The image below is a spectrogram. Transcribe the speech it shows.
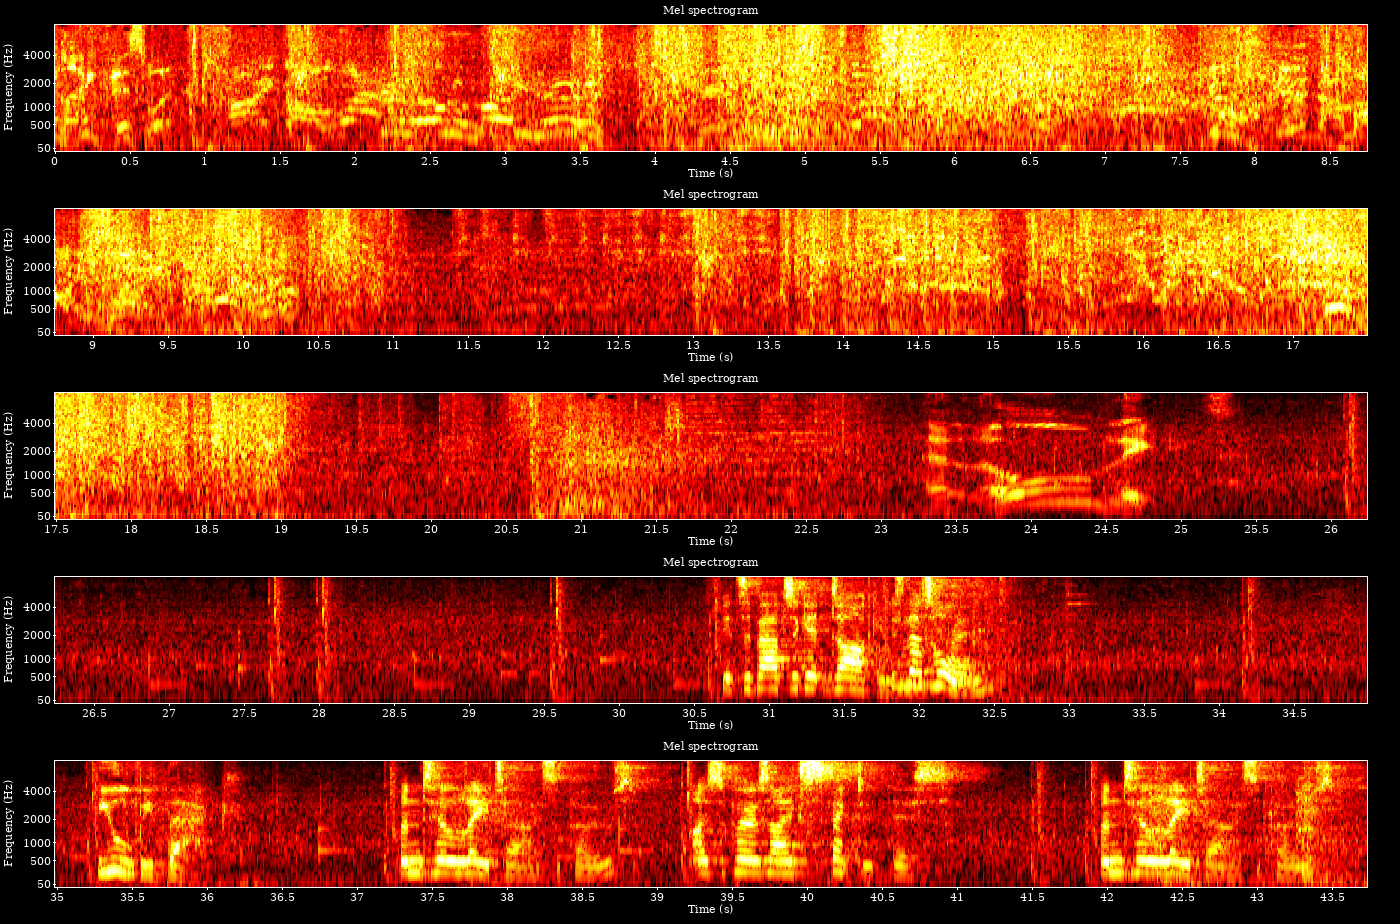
I like this one. i go Get out of my head! In my way! Hello, ladies. It's about to get dark in Is that all? friend. You'll be back. Until later, I suppose. I suppose I expected this. Until later, I suppose.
